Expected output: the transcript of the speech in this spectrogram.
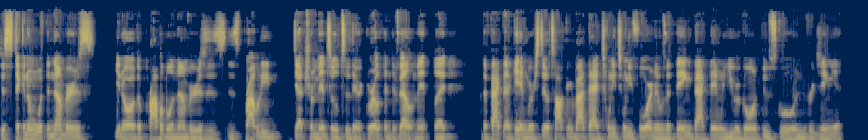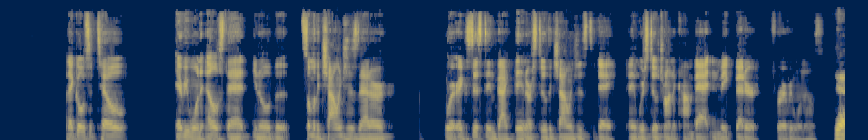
Just sticking them with the numbers, you know, the probable numbers is is probably detrimental to their growth and development. But the fact that again, we're still talking about that 2024, and it was a thing back then when you were going through school in Virginia. That goes to tell everyone else that you know the some of the challenges that are were existing back then are still the challenges today, and we're still trying to combat and make better for everyone else. Yeah,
